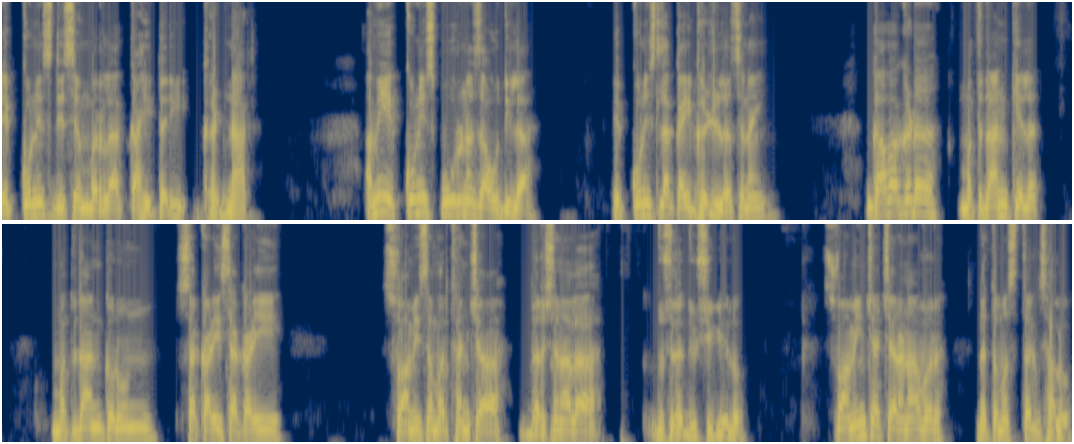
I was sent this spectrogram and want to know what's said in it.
एकोणीस डिसेंबरला काहीतरी घडणार. आम्ही एकोणीस पूर्ण जाऊ दिला. एकोणीसला काही घडलंच नाही. गावाकडं मतदान केलं. मतदान करून सकाळी सकाळी स्वामी समर्थांच्या दर्शनाला दुसऱ्या दिवशी गेलो. स्वामींच्या चरणावर नतमस्तक झालो.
